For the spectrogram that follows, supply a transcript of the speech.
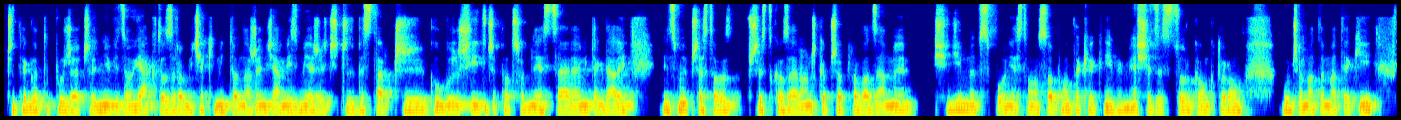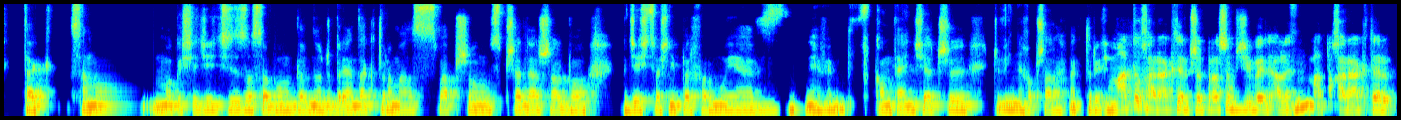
czy, tego typu rzeczy, nie wiedzą jak to zrobić, jakimi to narzędziami zmierzyć, czy wystarczy Google Sheet, czy potrzebny jest CRM i tak dalej, więc my przez to wszystko za rączkę przeprowadzamy, siedzimy wspólnie z tą osobą, tak jak, nie wiem, ja siedzę z córką, którą uczę matematyki, tak samo mogę siedzieć z osobą wewnątrz branda, która ma słabszą sprzedaż albo gdzieś coś nie performuje, w, nie wiem, w kontencie czy, czy w innych obszarach, na których... Ma to charakter, przepraszam ale mhm. ma to charakter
